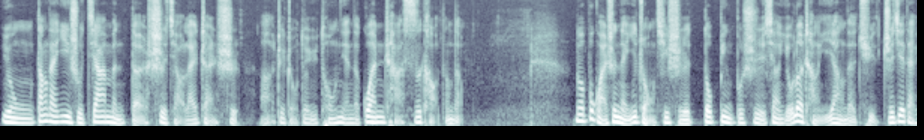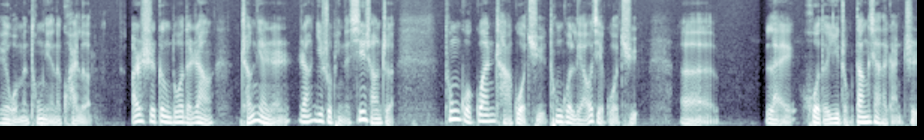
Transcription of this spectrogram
用当代艺术家们的视角来展示啊这种对于童年的观察、思考等等。那么不管是哪一种，其实都并不是像游乐场一样的去直接带给我们童年的快乐，而是更多的让成年人、让艺术品的欣赏者。通过观察过去，通过了解过去，呃，来获得一种当下的感知。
